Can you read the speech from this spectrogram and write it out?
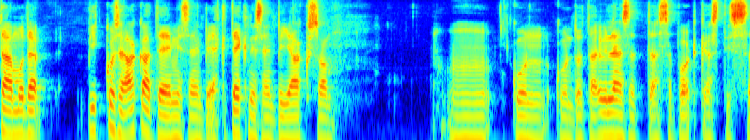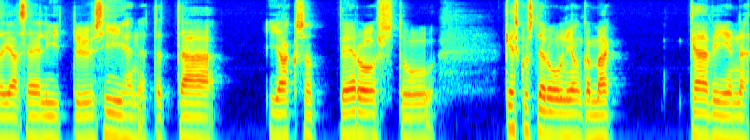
Tämä on muuten pikkusen akateemisempi, ehkä teknisempi jakso mm, kuin, kuin tota yleensä tässä podcastissa, ja se liittyy siihen, että tämä jakso perustuu keskusteluun, jonka mä kävin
